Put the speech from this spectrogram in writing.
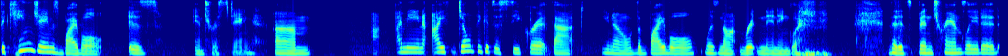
the King James Bible is interesting. Um, I- I mean, I don't think it's a secret that, you know, the Bible was not written in English. that it's been translated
